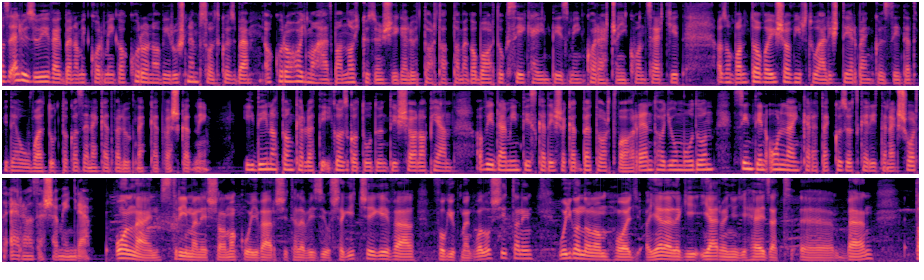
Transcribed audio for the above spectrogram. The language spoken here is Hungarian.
Az előző években, amikor még a koronavírus nem szólt közbe, akkor a Hagymaházban nagy közönség előtt tartatta meg a Bartók Székhelyintézmény karácsonyi koncertjét, azonban tavaly is a virtuális térben közzétett videóval tudtak a zenekedvelőknek kedveskedni. Idén a tankerületi igazgató döntése alapján a védelmi intézkedéseket betartva rendhagyó módon szintén online keretek között kerítenek sort erre az eseményre. Online streameléssel a Makói Városi Televízió segítségével fogjuk megvalósítani. Úgy gondolom, hogy a jelenlegi járványügyi helyzetben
